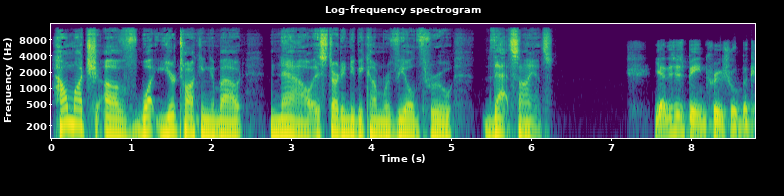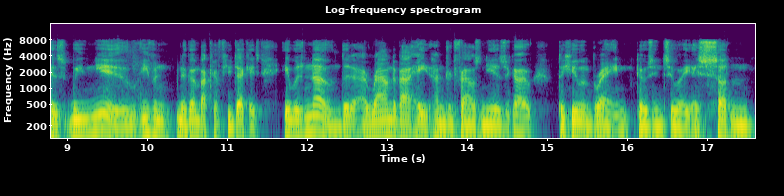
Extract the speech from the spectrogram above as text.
How much of what you're talking about now is starting to become revealed through that science? Yeah, this has been crucial because we knew, even you know, going back a few decades, it was known that around about 800,000 years ago, the human brain goes into a, a sudden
